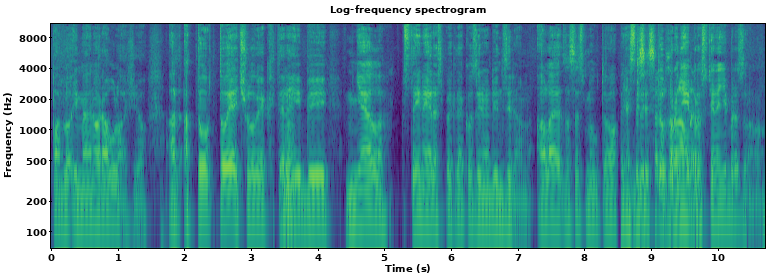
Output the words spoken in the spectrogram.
padlo i jméno Raula, že jo. A, a to, to je člověk, který hmm. by měl stejný respekt jako Zinedine Zidane, ale zase jsme u toho, jak jestli by si to pro něj prostě není brzo. No.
